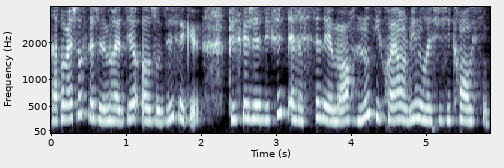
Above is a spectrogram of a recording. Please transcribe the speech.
La première chose que j'aimerais dire aujourd'hui, c'est que, puisque Jésus-Christ est ressuscité des morts, nous qui croyons en lui, nous ressusciterons aussi.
